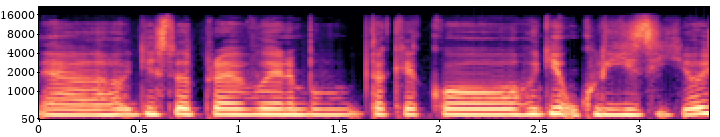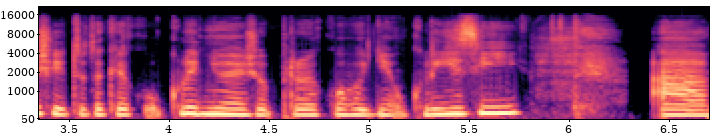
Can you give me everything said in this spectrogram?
e, hodně se to projevuje, nebo tak jako hodně uklízí, jo, že to tak jako uklidňuje, že opravdu jako hodně uklízí a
